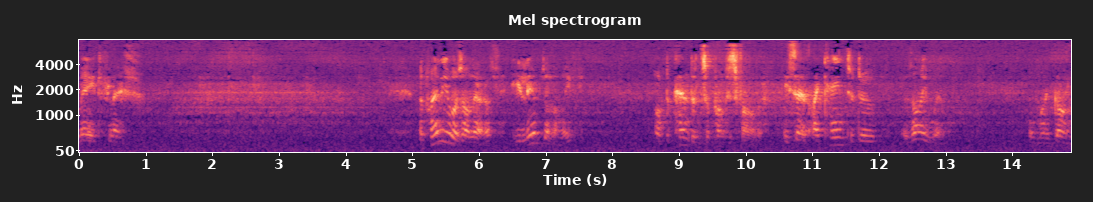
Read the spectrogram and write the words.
made flesh. And when he was on earth, he lived a life of dependence upon his Father. He said, I came to do thy will, O my God.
